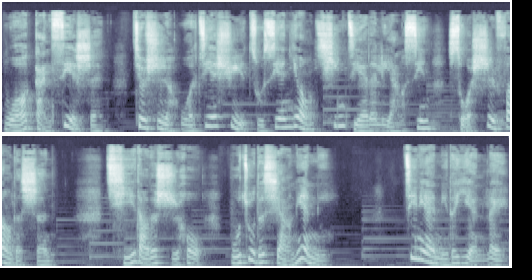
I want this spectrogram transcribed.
我感谢神，就是我接续祖先用清洁的良心所释放的神。祈祷的时候，不住的想念你，纪念你的眼泪，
